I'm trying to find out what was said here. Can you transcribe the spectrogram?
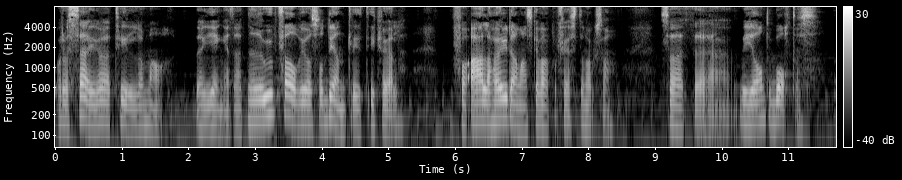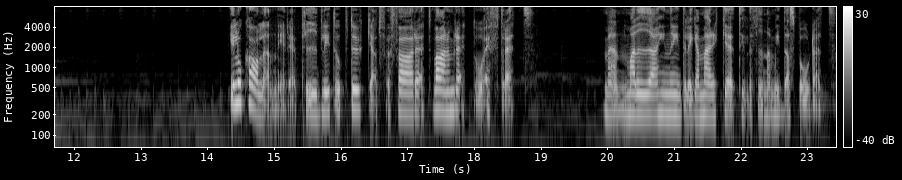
Och då säger jag till de här, det gänget att nu uppför vi oss ordentligt ikväll. För alla höjdarna ska vara på festen också. Så att eh, vi gör inte bort oss. I lokalen är det prydligt uppdukat för förrätt, varmrätt och efterrätt. Men Maria hinner inte lägga märke till det fina middagsbordet.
